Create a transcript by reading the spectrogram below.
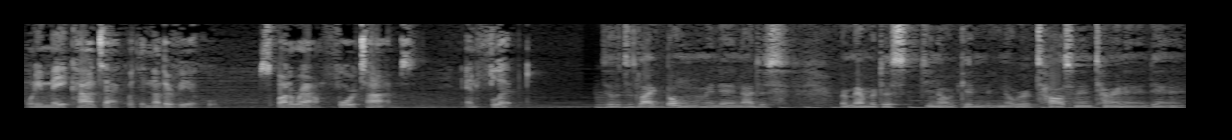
when he made contact with another vehicle, spun around four times, and flipped. It was just like boom, and then I just remember just you know getting you know we were tossing and turning, and then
